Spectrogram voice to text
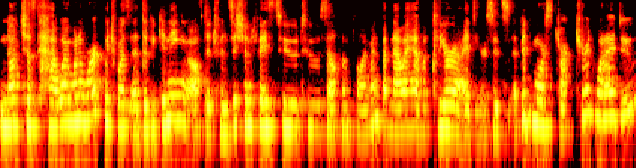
not just how I want to work, which was at the beginning of the transition phase to, to self-employment, but now I have a clearer idea. So it's a bit more structured what I do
